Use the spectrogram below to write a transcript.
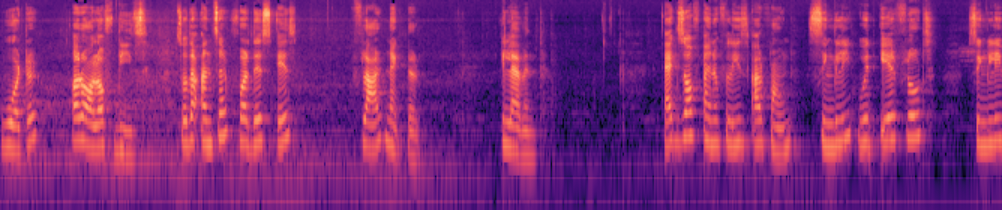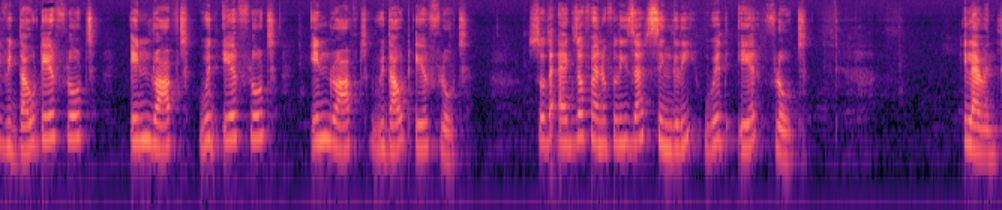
water or all of these. So the answer for this is flower nectar. 11th. Eggs of Anopheles are found singly with air floats, singly without air floats, in rafts with air floats, in rafts without air floats. So the eggs of Anopheles are singly with air floats. 11th.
